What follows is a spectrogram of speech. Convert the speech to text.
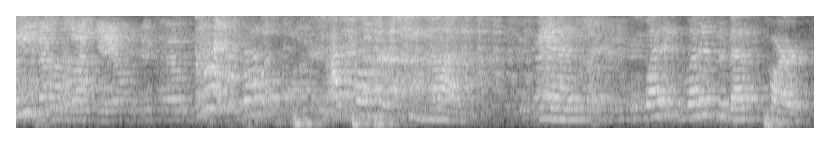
We, I, that's, I told her she must. And what, what is the best part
